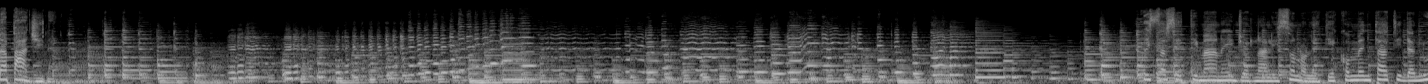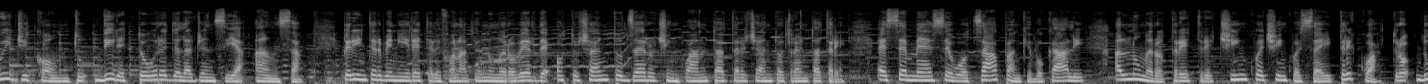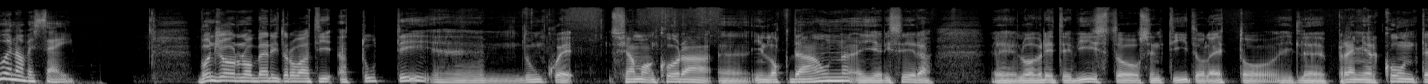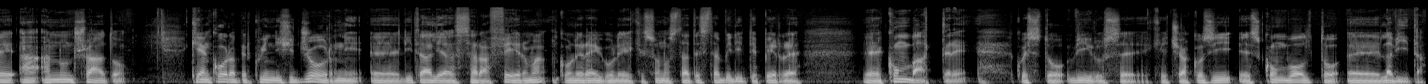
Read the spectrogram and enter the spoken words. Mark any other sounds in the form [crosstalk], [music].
prima pagina. Questa settimana i giornali sono letti e commentati da Luigi Contu, direttore dell'agenzia ANSA. Per intervenire telefonate al numero verde 800 050 333. Sms WhatsApp, anche vocali, al numero 335 56 34 296. Buongiorno, ben ritrovati a tutti. Eh, dunque, siamo ancora eh, in lockdown. Ieri sera eh, lo avrete visto, sentito, letto, il Premier Conte ha annunciato che ancora per 15 giorni eh, l'Italia sarà ferma con le regole che sono state stabilite per eh, combattere questo virus eh, che ci ha così eh, sconvolto eh, la vita.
